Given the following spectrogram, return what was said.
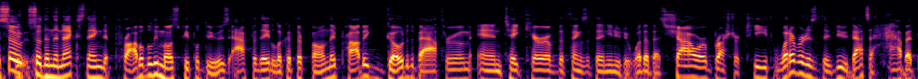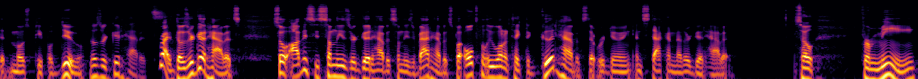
so so then the next thing that probably most people do is after they look at their phone, they probably go to the bathroom and take care of the things that they need to do, whether that's shower, brush their teeth, whatever it is they do. That's a habit that most people do. Those are good habits, right? Those are good habits. So obviously, some of these are good habits, some of these are bad habits. But ultimately, we want to take the good habits that we're doing and stack another good habit. So for me,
